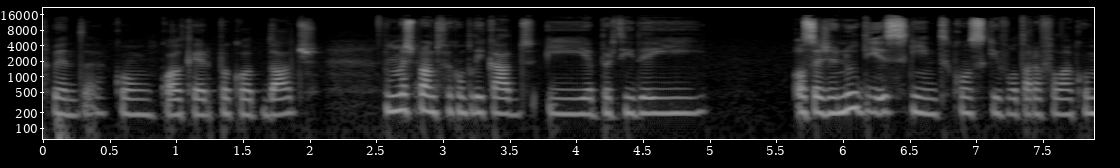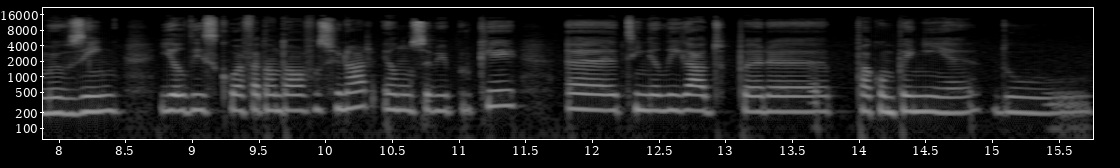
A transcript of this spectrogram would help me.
rebenta com qualquer pacote de dados. Mas pronto, foi complicado e a partir daí, ou seja, no dia seguinte consegui voltar a falar com o meu vizinho e ele disse que o Wi-Fi não estava a funcionar, ele não sabia porquê, uh, tinha ligado para, para a companhia do,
